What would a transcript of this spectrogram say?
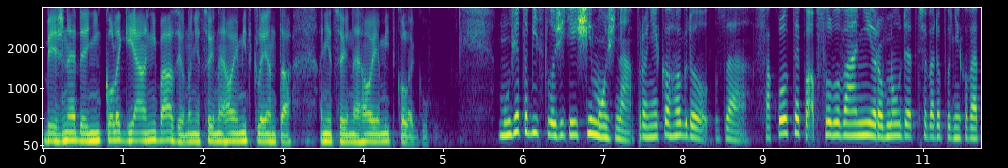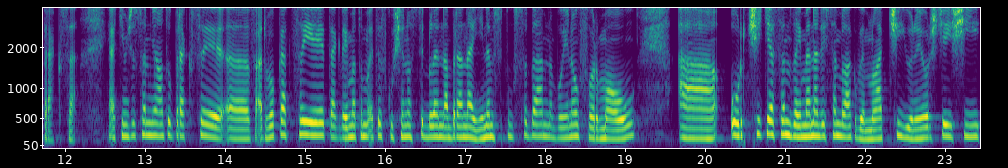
běžné denní kolegiální bázi. Ono něco jiného je mít klienta a něco jiného je mít kolegu. Může to být složitější možná pro někoho, kdo z fakulty po absolvování rovnou jde třeba do podnikové praxe. Já tím, že jsem měla tu praxi eh, v advokaci, tak dejme tomu i ty zkušenosti byly nabrané jiným způsobem nebo jinou formou. A určitě jsem, zejména když jsem byla mladší, juniorštější,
